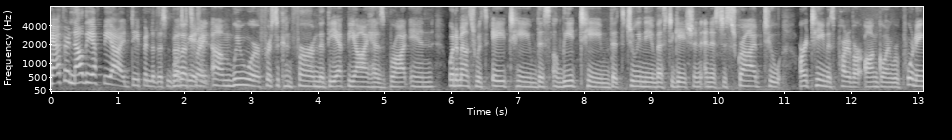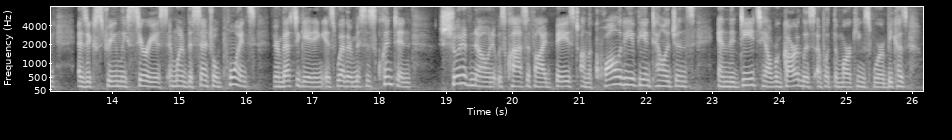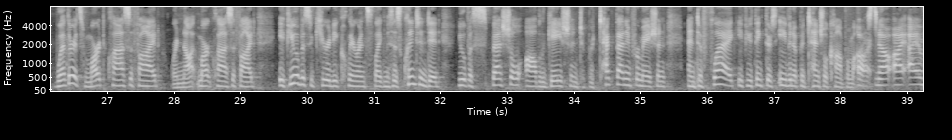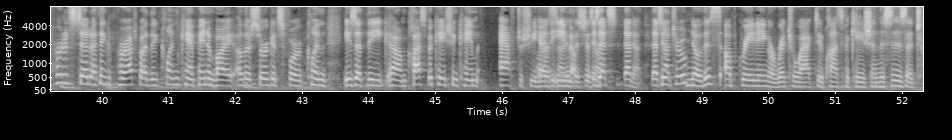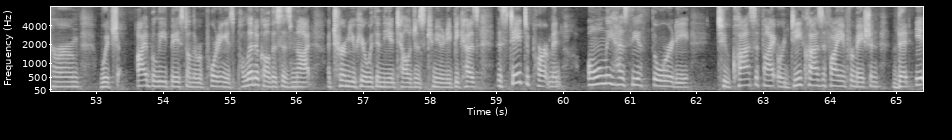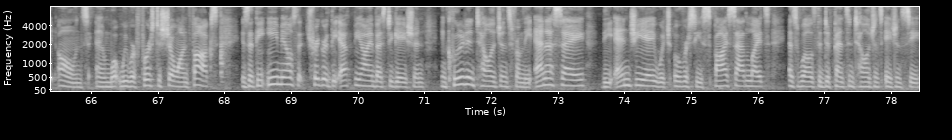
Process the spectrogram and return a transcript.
Catherine, now the FBI deep into this investigation. Well, that's right. Um, we were first to confirm that the FBI has brought in what amounts to its A team, this elite team that's doing the investigation, and is described to our team as part of our ongoing reporting as extremely serious. And one of the central points they're investigating is whether Mrs. Clinton should have known it was classified based on the quality of the intelligence and the detail, regardless of what the markings were. Because whether it's marked classified or not marked classified, if you have a security clearance like Mrs. Clinton did, you have a special obligation to protect that information and to flag if you think there's even a potential compromise. Now, I, I, have heard it said, I think perhaps by the Clinton campaign and by other surrogates for Clinton, is that the um, classification came after she well, had the email. Is that, that no. that's not true? No, this upgrading or retroactive classification, this is a term which I believe, based on the reporting, is political. This is not a term you hear within the intelligence community because the State Department only has the authority to classify or declassify information that it owns. And what we were first to show on Fox is that the emails that triggered the FBI investigation included intelligence from the NSA, the NGA, which oversees spy satellites, as well as the Defense Intelligence Agency.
